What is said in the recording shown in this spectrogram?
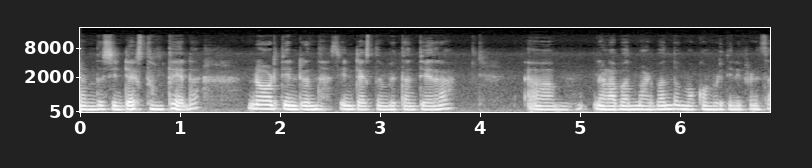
ನಮ್ಮದು ಸಿಂಟ್ಯಾಕ್ಸ್ ತುಂಬ್ತಾ ಇಲ್ಲ. ನೋಡ್ತೀನಿ ರೀ ಸಿಂಟ್ಯಾಕ್ಸ್ ತುಂಬಿತ್ತಂತಂದ್ರೆ ನಳ ಬಂದ್ ಮಾಡಿ, ಬಂದು ಮಕ್ಕೊಂಡ್ಬಿಡ್ತೀನಿ ಫ್ರೆಂಡ್ಸ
